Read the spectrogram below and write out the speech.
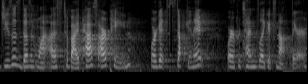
Jesus doesn't want us to bypass our pain or get stuck in it or pretend like it's not there.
